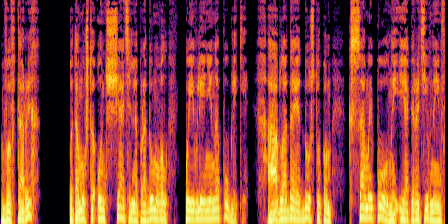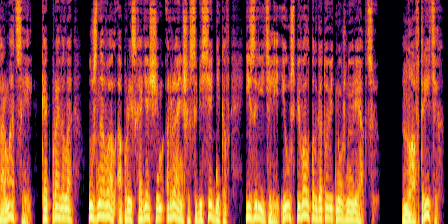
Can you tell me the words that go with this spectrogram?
Во-вторых, потому что он тщательно продумывал появление на публике, а обладая доступом к самой полной и оперативной информации, как правило, узнавал о происходящем раньше собеседников и зрителей и успевал подготовить нужную реакцию. Ну а в-третьих,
